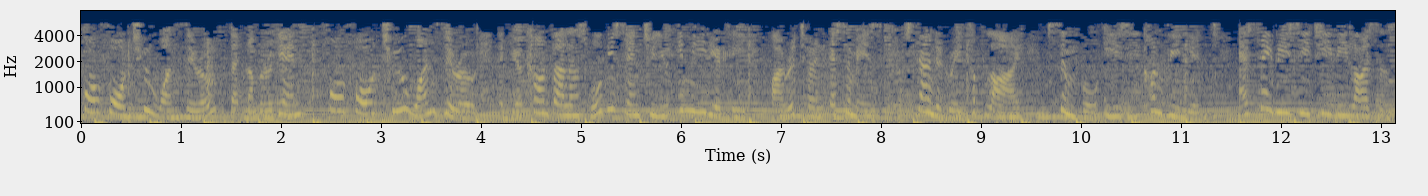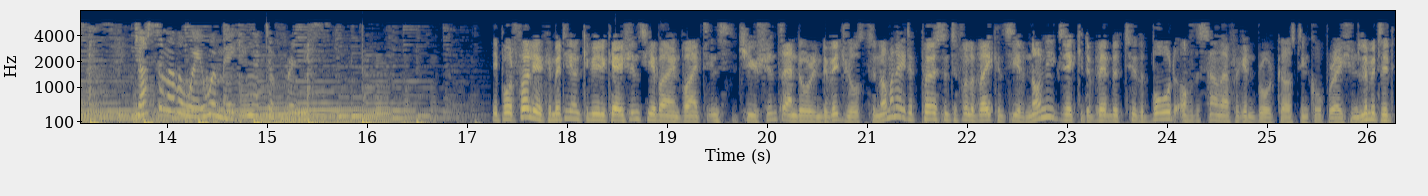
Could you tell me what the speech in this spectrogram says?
44210, that number again, 44210, and your account balance will be sent to you immediately by return SMS. Standard rates apply. Simple, easy, convenient. SABC TV licenses. Just another way we're making a difference. The Portfolio Committee on Communications hereby invites institutions and or individuals to nominate a person to fill a vacancy of non-executive member to the board of the South African Broadcasting Corporation Limited,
